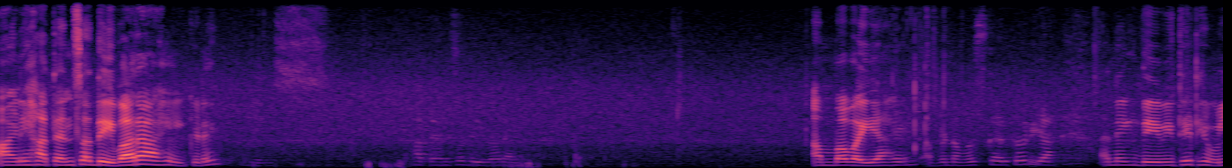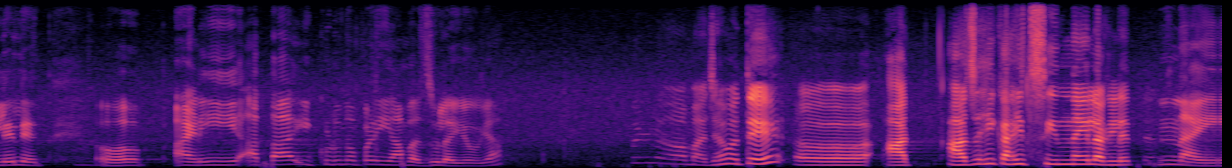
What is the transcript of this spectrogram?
आणि हा त्यांचा देवारा आहे इकडे. हा त्यांचा देवारा आहे. अंबाबाई आहे. आपण नमस्कार करूया. अनेक देव इथे ठेवलेले आहेत. आणि आता इकडून आपण या बाजूला येऊया. पण माझ्या मते आत आजही काहीच सीन नाही लागलेत? नाही.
